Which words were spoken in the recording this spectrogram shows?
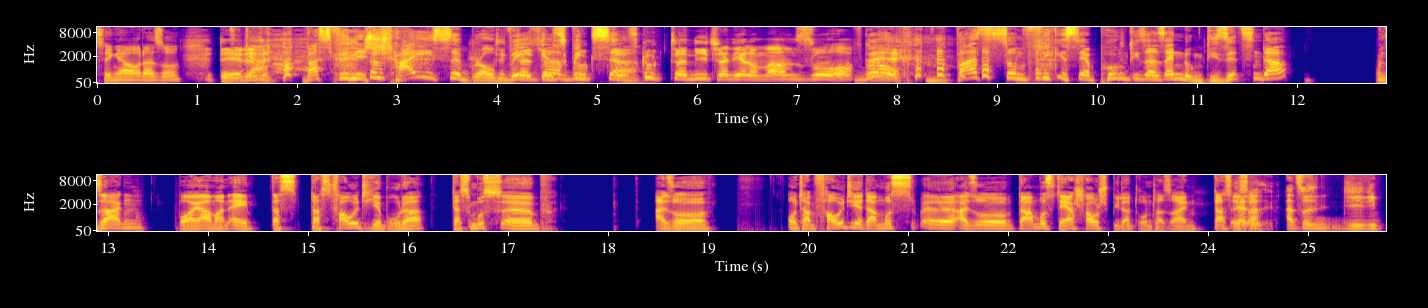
Singer oder so. Der, Digga, Was für eine Das- Scheiße, Bro. das, Welcher das, guckt, Wichser. das guckt Tanita und ihre Mom so oft. Bro, ey. was zum Fick ist der Punkt dieser Sendung? Die sitzen da und sagen, boah, ja, Mann, ey, das, das Faultier, Bruder, das muss, äh, also, unterm Faultier, da muss, äh, also, da muss der Schauspieler drunter sein. Das ist Ja, er. das, also die, die,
